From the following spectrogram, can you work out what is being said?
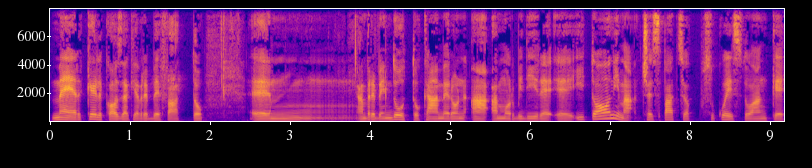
Merkel, cosa che avrebbe fatto ehm, avrebbe indotto Cameron a ammorbidire eh, i toni, ma c'è spazio su questo anche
